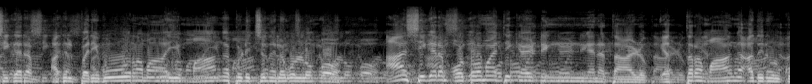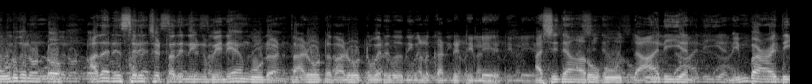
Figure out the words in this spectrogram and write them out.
ശിഖരം അതിൽ പരിപൂർണമായി മാങ്ങ പിടിച്ചു നിലകൊള്ളുമ്പോൾ ആ ശിഖരം ഓട്ടോമാറ്റിക് ആയിട്ട് ഇങ്ങനെ താഴും. എത്ര മാങ്ങ അതിനുൾ കൂടുതലുണ്ടോ അതനുസരിച്ചിട്ട് അതിന് വിനയം കൂടുകയാണ് താഴോട്ട് താഴോട്ട് വരുന്നത് നിങ്ങൾ കണ്ടിട്ടില്ലേ? അശിജാറുഹു ദാലിയൻ മിംബഅദി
